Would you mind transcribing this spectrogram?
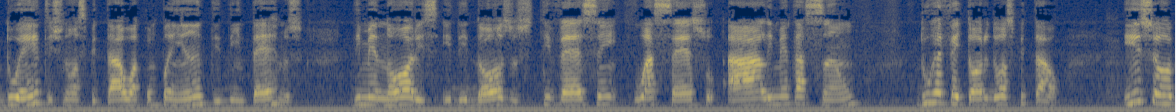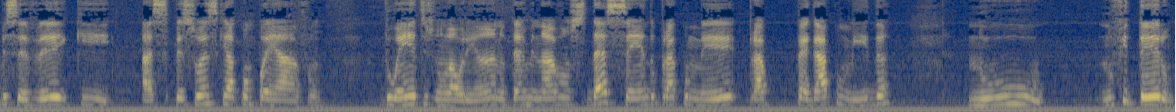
doentes no hospital, acompanhante de internos, de menores e de idosos, tivessem o acesso à alimentação do refeitório do hospital. Isso eu observei que as pessoas que acompanhavam doentes no Laureano terminavam descendo para comer, para pegar comida no no fiteiro,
